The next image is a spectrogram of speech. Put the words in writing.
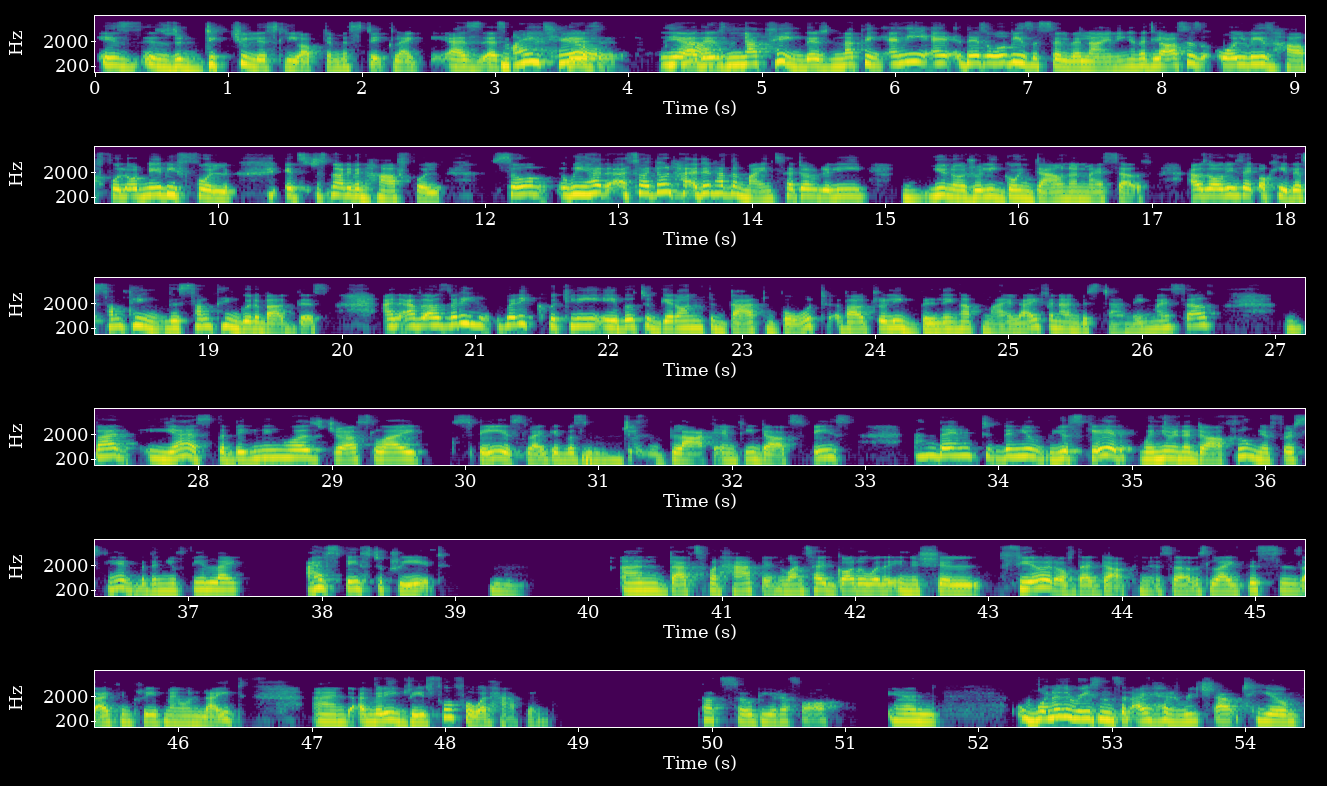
is is ridiculously optimistic like as as mine too yeah, yeah, there's nothing there's nothing. Any there's always a silver lining and the glass is always half full or maybe full. It's just not even half full. So we had so i don't i didn't have the mindset of really you know really going down on myself. I was always like okay there's something there's something good about this. And i, I was very very quickly able to get onto that boat about really building up my life and understanding myself. But yes the beginning was just like space like it was mm. just black empty dark space. And then then you you're scared when you're in a dark room you're first scared but then you feel like i have space to create. Mm. and that's what happened. Once i got over the initial fear of that darkness i was like this is i can create my own light. And i'm very grateful for what happened. That's so beautiful. And one of the reasons that i had reached out to you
